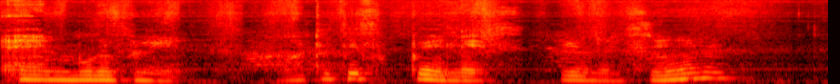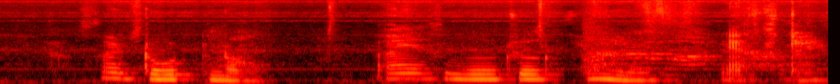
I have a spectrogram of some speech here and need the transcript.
And Wolverine. What is this playlist? You listen? I don't know. I will to clean next time.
